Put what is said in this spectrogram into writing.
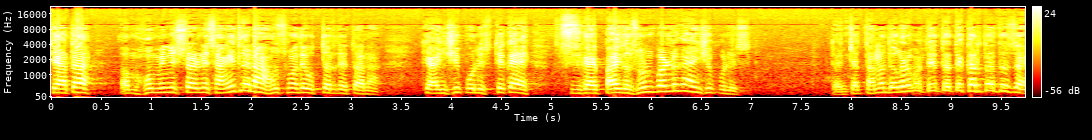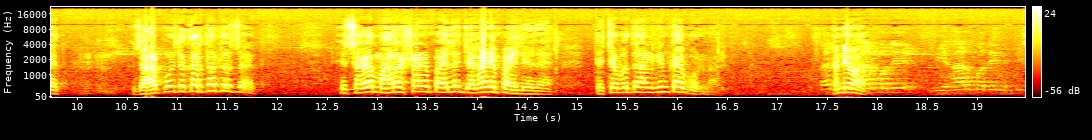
ते आता होम मिनिस्टरने सांगितलं ना हाऊसमध्ये उत्तर देताना की ऐंशी पोलीस ते काय काय पाय घसरून पडलं का ऐंशी पोलीस? त्यांच्या त्यांना दगड मग ते तर ते करतातच आहेत. जाळपोळ ते करतातच आहेत. हे सगळ्या महाराष्ट्राने पाहिलं जगाने पाहिलेलं आहे. त्याच्याबद्दल आणखीन काय बोलणार? धन्यवाद. बिहारमध्ये नितीश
